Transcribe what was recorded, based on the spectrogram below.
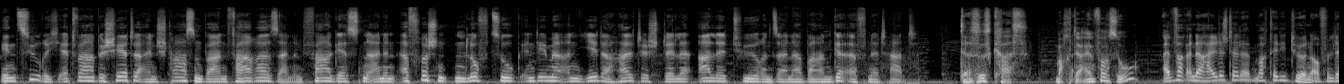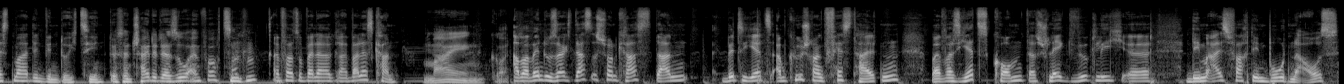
In Zürich etwa bescherte ein Straßenbahnfahrer seinen Fahrgästen einen erfrischenden Luftzug, indem er an jeder Haltestelle alle Türen seiner Bahn geöffnet hat. Das ist krass. Macht er einfach so? Einfach an der Haltestelle macht er die Türen auf und lässt mal den Wind durchziehen. Das entscheidet er so einfach? Zack. Einfach so, weil er weil er es kann. Mein Gott. Aber wenn du sagst, das ist schon krass, dann bitte jetzt am Kühlschrank festhalten, weil was jetzt kommt, das schlägt wirklich äh, dem Eisfach den Boden aus.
